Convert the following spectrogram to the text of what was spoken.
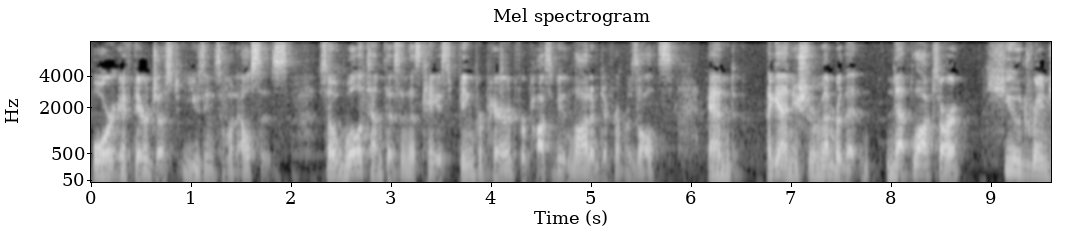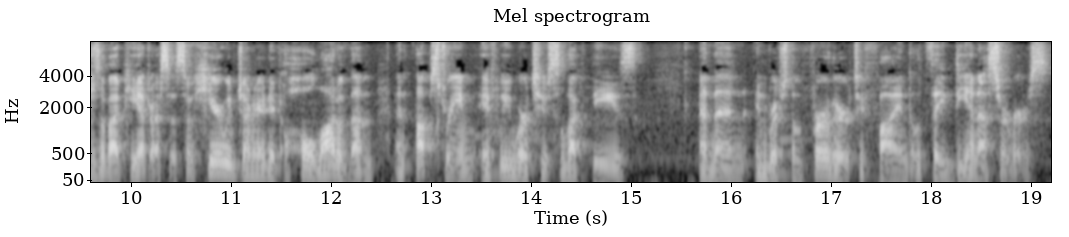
or if they're just using someone else's. So we'll attempt this in this case, being prepared for possibly a lot of different results. And again, you should remember that net blocks are huge ranges of IP addresses. So here we've generated a whole lot of them, and upstream, if we were to select these and then enrich them further to find, let's say, DNS servers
